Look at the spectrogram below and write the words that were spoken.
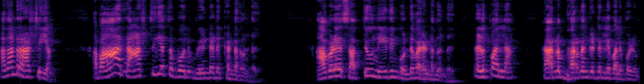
അതാണ് രാഷ്ട്രീയം. അപ്പം ആ രാഷ്ട്രീയത്തെ പോലും വീണ്ടെടുക്കേണ്ടതുണ്ട്. അവിടെ സത്യവും നീതിയും കൊണ്ടുവരേണ്ടതുണ്ട്. എളുപ്പമല്ല. കാരണം ഭരണം കിട്ടില്ല പലപ്പോഴും?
